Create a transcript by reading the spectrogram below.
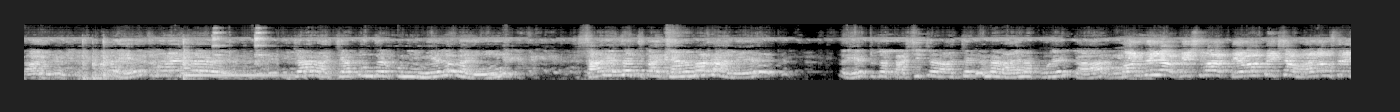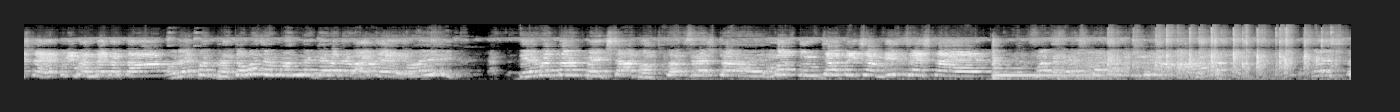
काय होत नाही. मला हेच म्हणायचंय तुझ्या राज्यातून जर कुणी मेलं नाही सारे जण का जन्माला आले तर हे तुझं काशीचं राज्य त्यांना राहायला पुरेल का म्हणजे या विश्वात देवापेक्षा मानव श्रेष्ठ हे तुम्ही मान्य करता अरे पण प्रथमच हे मान्य केलं. काय ते? नाही देवतांपेक्षा भक्त श्रेष्ठ आहे. मग तुमच्यापेक्षा मीच श्रेष्ठ आहे. मग श्रेष्ठ तुम्ही आहात. श्रेष्ठ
